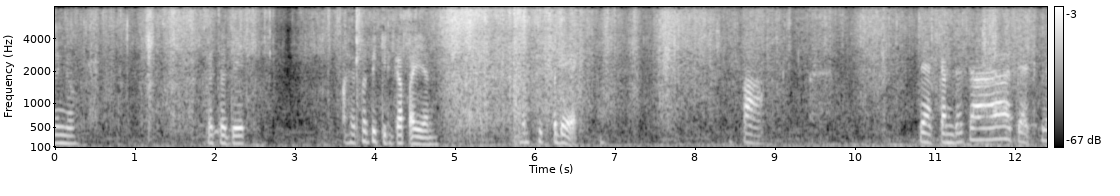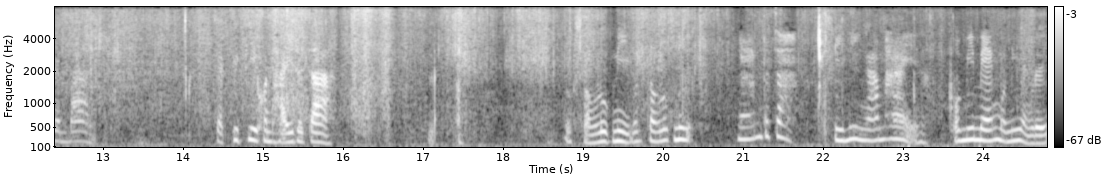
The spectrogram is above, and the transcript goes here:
นึ่งเนาะก็จะเด็ดให้เพื่อนไปกินกับไอ้อันน้ำพริกปลาแดกปาก แจกกันเด้อจ้า แจกเพื่อนบ้าน แจกพี่ๆคนไทยเด้อจ้า ลูกสองลูกนี่ลูกสองลูกนี่งามเด้อจ้า ปีนี้งามให้นะบ่มีแมงบ่มีอย่างเลย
